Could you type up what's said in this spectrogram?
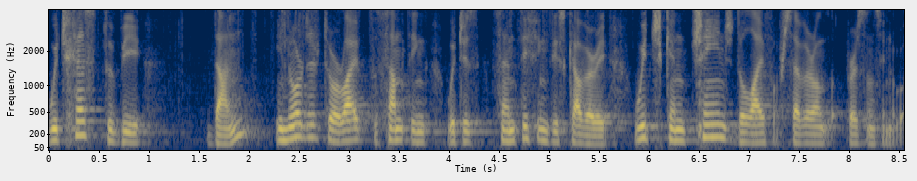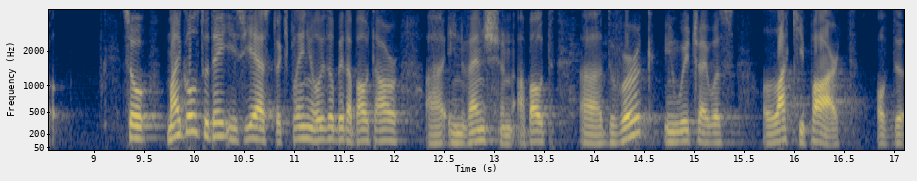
which has to be done in order to arrive to something which is scientific discovery, which can change the life of several persons in the world. So my goal today is, yes, to explain you a little bit about our uh, invention, about uh, the work in which I was a lucky part of the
